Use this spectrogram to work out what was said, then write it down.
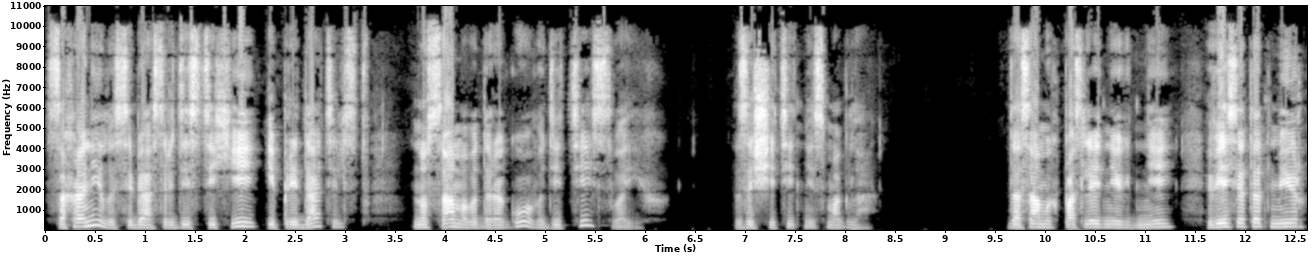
Сохранила себя среди стихий и предательств, но самого дорогого, детей своих, защитить не смогла. До самых последних дней весь этот мир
